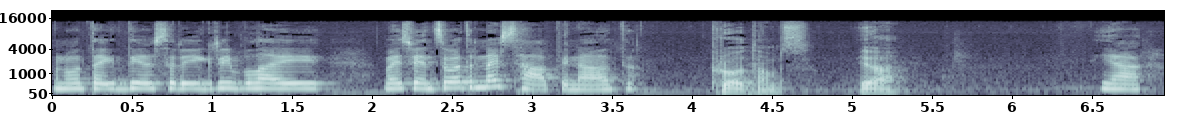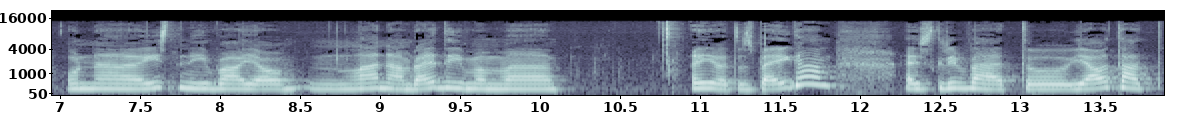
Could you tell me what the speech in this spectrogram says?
Un noteikti Dievs arī grib, lai mēs viens otru nesāpinātu. Protams, jā. Jā, un ā, īstenībā jau mm, lēnām raidījumam ā, ejot uz beigām, es gribētu jautāt,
